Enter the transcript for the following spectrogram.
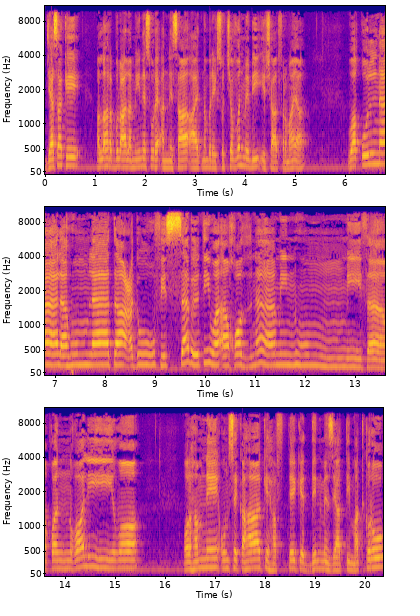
جیسا کہ اللہ رب العالمین نے سورہ النساء آیت نمبر 154 میں بھی ارشاد فرمایا، وَقُلْنَا لَهُمْ لَا تَعْدُوا فِي السَّبْتِ وَأَخَذْنَا مِنْهُمْ مِيثَاقًا غَلِيظًا۔ اور ہم نے ان سے کہا کہ ہفتے کے دن میں زیادتی مت کرو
